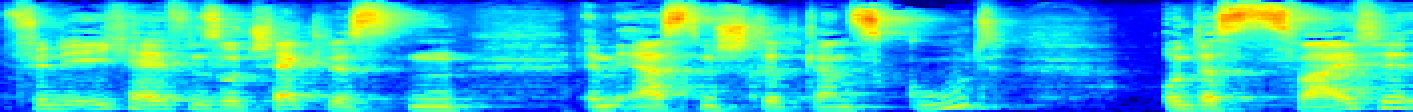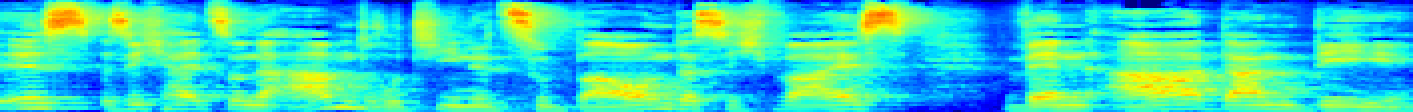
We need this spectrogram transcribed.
finde ich helfen so Checklisten im ersten Schritt ganz gut. Und das Zweite ist, sich halt so eine Abendroutine zu bauen, dass ich weiß, wenn A, dann B.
